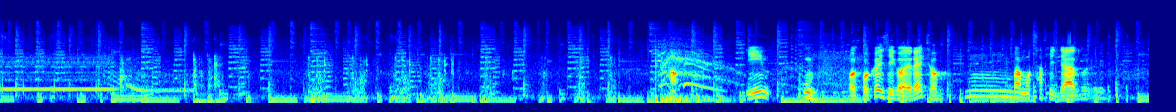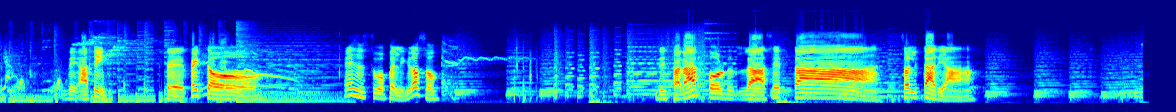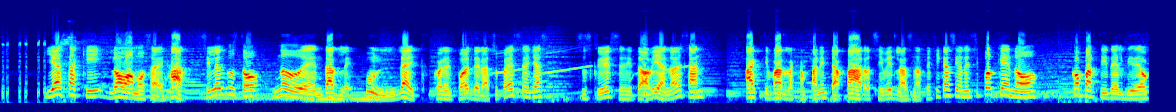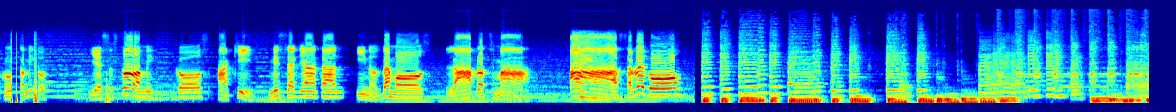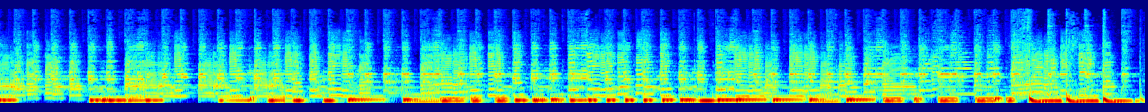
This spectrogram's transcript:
Ah, y... Mm, por poco y sigo derecho. Mm, vamos a pillar... De así. Perfecto. Eso estuvo peligroso. Disparar por la Z solitaria. Y hasta aquí lo vamos a dejar. Si les gustó, no duden en darle un like con el poder de las superestrellas, suscribirse si todavía no están, activar la campanita para recibir las notificaciones y por qué no, compartir el video con tus amigos. Y eso es todo amigos, aquí Mr. Jonathan y nos vemos la próxima. ¡Hasta luego!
